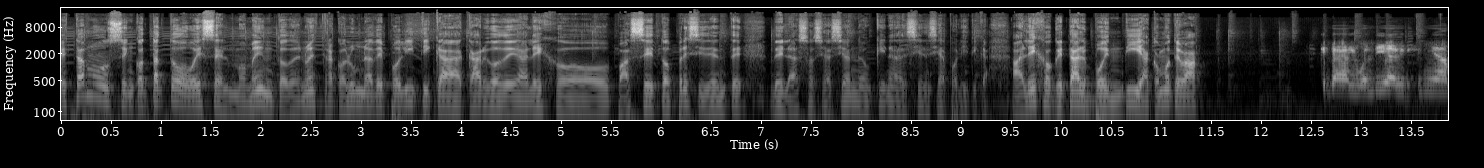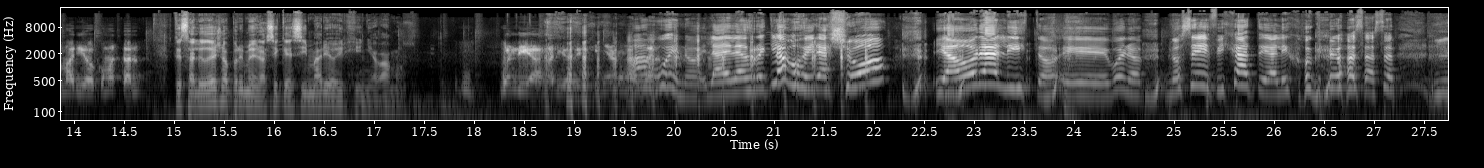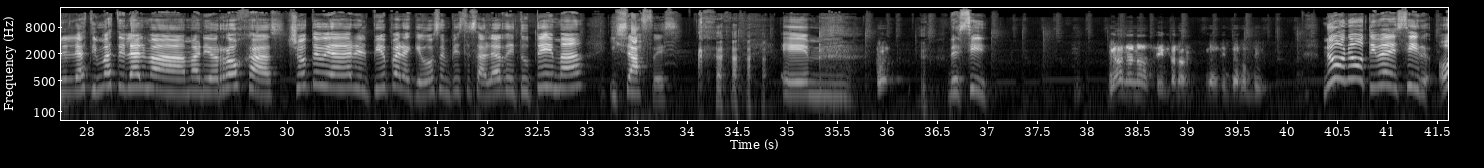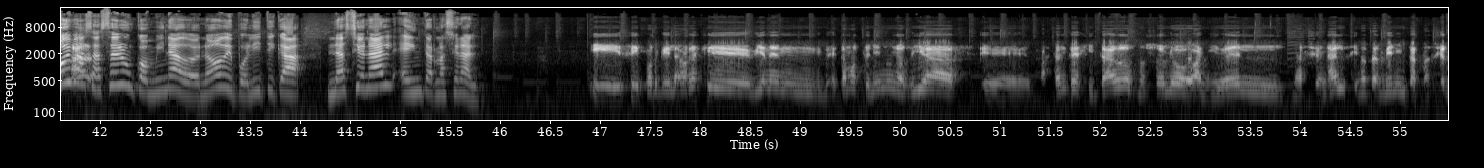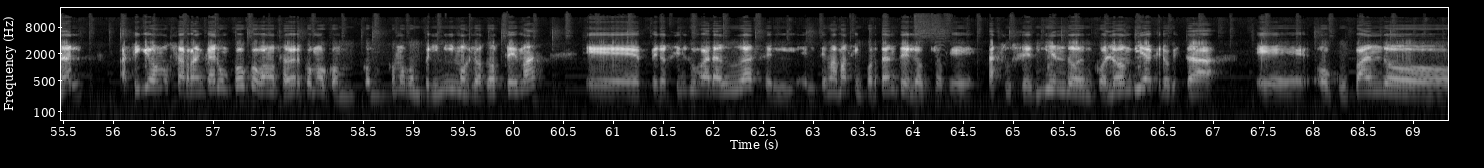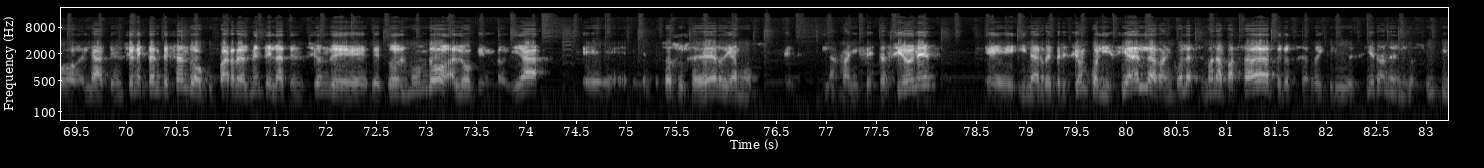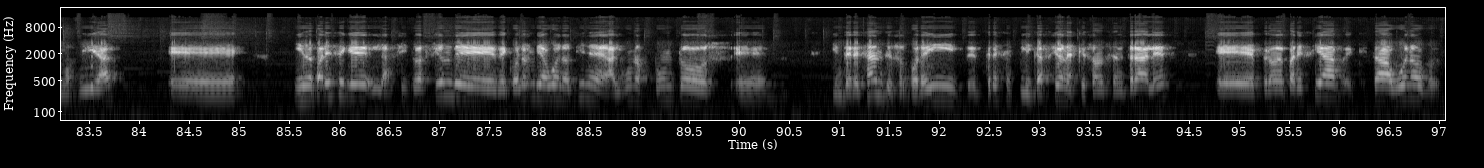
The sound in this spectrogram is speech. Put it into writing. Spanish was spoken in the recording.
Estamos en contacto, o es el momento de nuestra columna de política a cargo de Alejo Paceto, presidente de la Asociación Neuquina de Ciencia Política. Alejo, ¿qué tal? Buen día, ¿cómo te va? ¿Qué tal? Buen día, Virginia, Mario, ¿cómo están? Te saludé yo primero, así que sí, Mario, Virginia, vamos. Buen día, Mario, Virginia, ¿cómo Ah, bueno, la de los reclamos era yo y ahora listo. Eh, bueno, no sé, fíjate, Alejo, ¿qué vas a hacer? Le lastimaste el alma a Mario Rojas. Yo te voy a dar el pie para que vos empieces a hablar de tu tema y zafes. Eh, decí. no, no, no, sí, perdón, los interrumpí. No, no, te iba a decir, hoy Ah. vas a hacer un combinado, ¿no? De política nacional e internacional. Y sí, porque la verdad es que vienen, estamos teniendo unos días eh, bastante agitados, no solo a nivel nacional, sino también internacional. Así que vamos a arrancar un poco, vamos a ver cómo, cómo comprimimos los dos temas, eh, pero sin lugar a dudas el, tema más importante, lo, que está sucediendo en Colombia, creo que está eh, ocupando la atención, está empezando a ocupar realmente la atención de, todo el mundo, algo que en realidad empezó a suceder, digamos, las manifestaciones eh, y la represión policial arrancó la semana pasada, pero se recrudecieron en los últimos días. Eh, y me parece que la situación de, Colombia, bueno, tiene algunos puntos eh, interesantes o por ahí tres explicaciones que son centrales, pero me parecía que estaba bueno,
